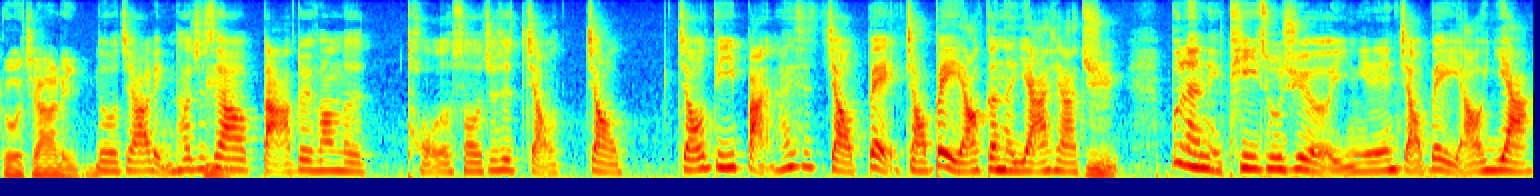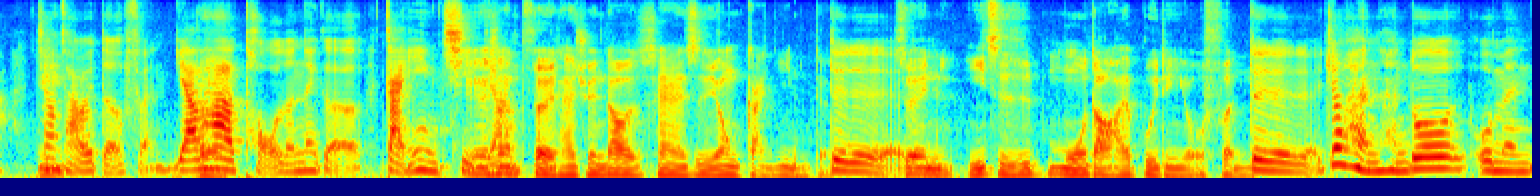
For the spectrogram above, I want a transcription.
罗嘉玲，罗嘉玲，她就是要打对方的头的时候，嗯、就是脚脚脚底板还是脚背，脚背也要跟着压下去，嗯、不能你踢出去而已，你连脚背也要压，这样才会得分，压到他的头的那个感应器这样子。对，跆拳道现在是用感应的，对对对，所以你你只是摸到还不一定有分。对对对，就很很多我们。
